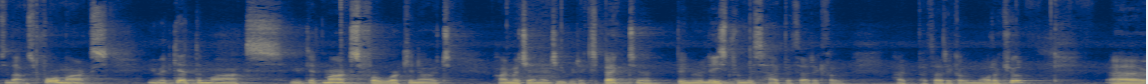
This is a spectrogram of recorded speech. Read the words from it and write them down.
so that was four marks. You would get the marks, you get marks for working out how much energy you would expect to have been released from this hypothetical hypothetical molecule. Uh,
